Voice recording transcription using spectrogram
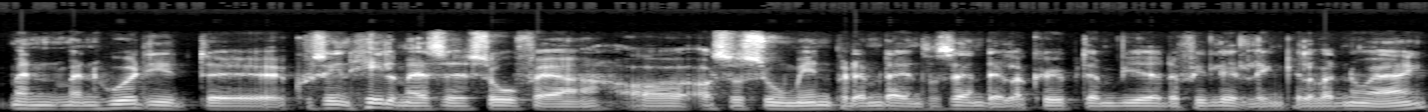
man, man hurtigt øh, kunne se en hel masse sofaer, og, og så zoome ind på dem, der er interessante, eller købe dem via et affiliate link, eller hvad det nu er, ikke?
